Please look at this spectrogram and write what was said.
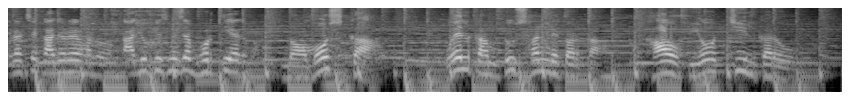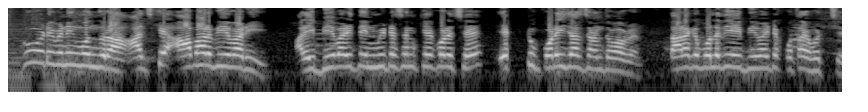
এটা হচ্ছে গাজরের হালুয়া। কাজু কিশমিশে ভর্তি একদম। নমস্কার। ওয়েলকাম টু সানডে তরকা খাও পিও চিল করো গুড ইভিনিং বন্ধুরা। আজকে আবার বিয়ে বাড়ি আর এই বিয়ে বাড়িতে ইনভিটেশন কে করেছে? একটু পরেই জাস্ট জানতে পারবেন। তার আগে বলে দিই, এই বিয়ে বাড়িটা কোথায় হচ্ছে?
